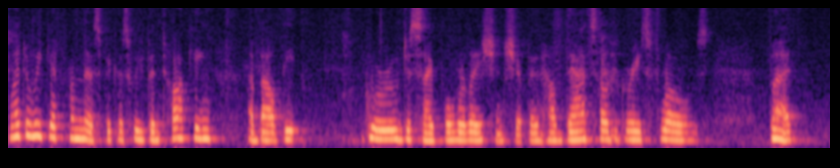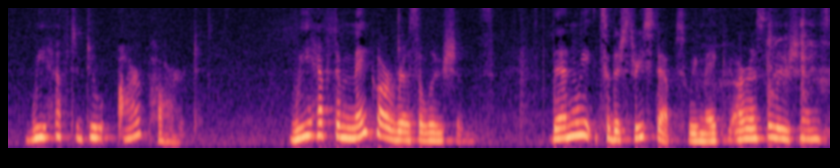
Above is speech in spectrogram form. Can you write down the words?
what do we get from this? Because we've been talking about the guru disciple relationship and how that's how the grace flows. But we have to do our part. We have to make our resolutions. Then we, so there's three steps. We make our resolutions,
